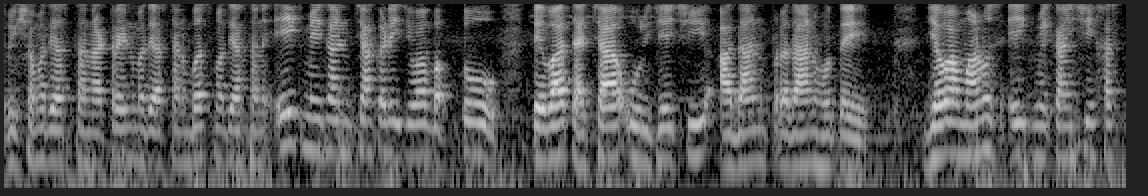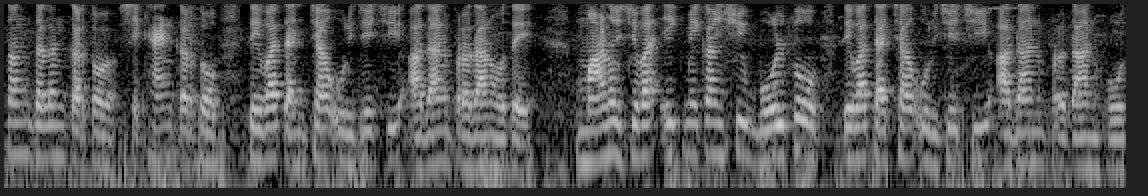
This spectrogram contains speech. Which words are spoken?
रिक्षामध्ये असताना ट्रेनमध्ये असताना बसमध्ये असताना एकमेकांच्याकडे जेव्हा बघतो तेव्हा त्याच्या ऊर्जेची आदान प्रदान होते. जेव्हा माणूस एकमेकांशी हस्तांदोलन करतो शेकहँड करतो तेव्हा त्यांच्या ऊर्जेची आदान प्रदान होते. माणूस जेव्हा एकमेकांशी बोलतो तेव्हा त्याच्या ऊर्जेची आदान प्रदान होत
